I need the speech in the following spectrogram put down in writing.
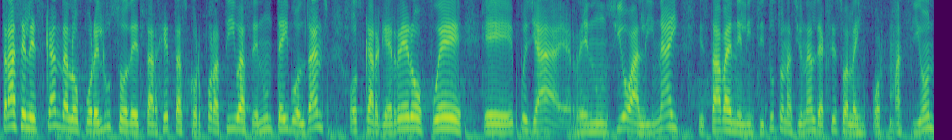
Tras el escándalo por el uso de tarjetas corporativas en un table dance, Oscar Guerrero fue, eh, pues ya renunció al INAI, estaba en el Instituto Nacional de Acceso a la Información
